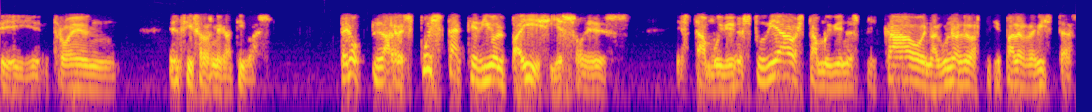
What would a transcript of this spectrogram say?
y entró en, cifras negativas. Pero la respuesta que dio el país, y eso es está muy bien estudiado, está muy bien explicado en algunas de las principales revistas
